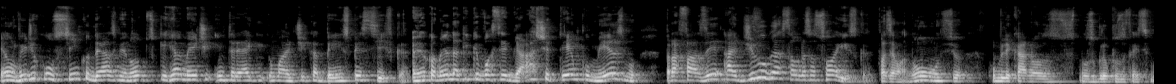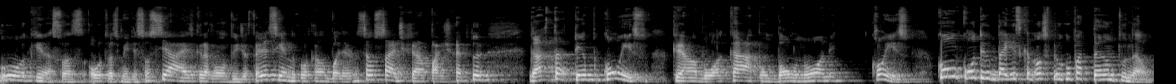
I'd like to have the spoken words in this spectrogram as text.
é um vídeo com 5, 10 minutos que realmente entregue uma dica bem específica. Eu recomendo aqui que você gaste tempo mesmo para fazer a divulgação dessa sua isca. Fazer um anúncio, publicar nos, nos grupos do Facebook, nas suas outras mídias sociais, gravar um vídeo oferecendo, colocar um banner no seu site, criar uma página de captura. Gasta tempo com isso. Criar uma boa capa, um bom nome, com isso. Com o conteúdo da isca não se preocupa tanto não.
